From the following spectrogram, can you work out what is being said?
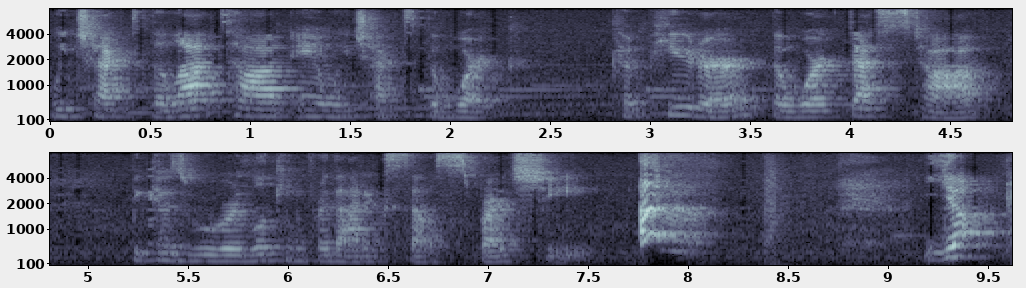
we checked the laptop and we checked the work computer the work desktop because we were looking for that Excel spreadsheet yup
